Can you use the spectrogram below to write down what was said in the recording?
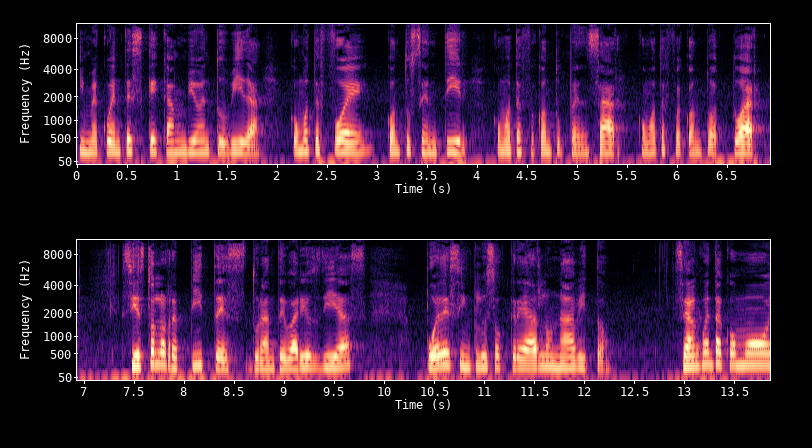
y me cuentes qué cambió en tu vida, cómo te fue con tu sentir, cómo te fue con tu pensar, cómo te fue con tu actuar. Si esto lo repites durante varios días, puedes incluso crearlo un hábito. ¿Se dan cuenta cómo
